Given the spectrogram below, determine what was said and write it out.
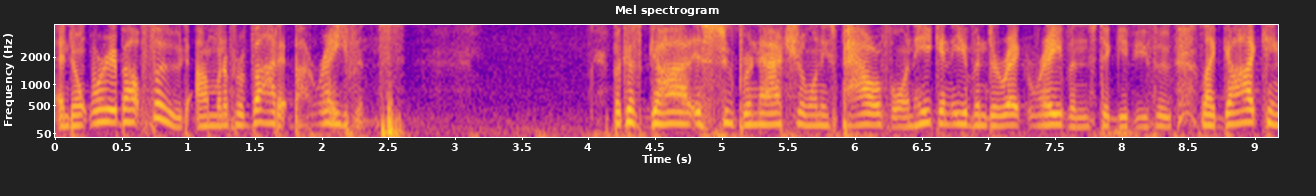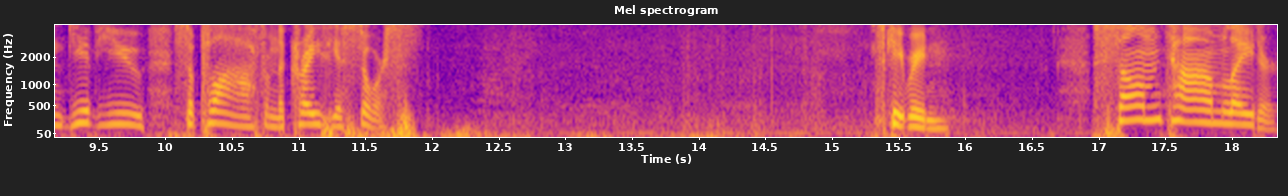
And don't worry about food. I'm going to provide it by ravens. Because God is supernatural and He's powerful, and He can even direct ravens to give you food. Like God can give you supply from the craziest source. Let's keep reading. Sometime later,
